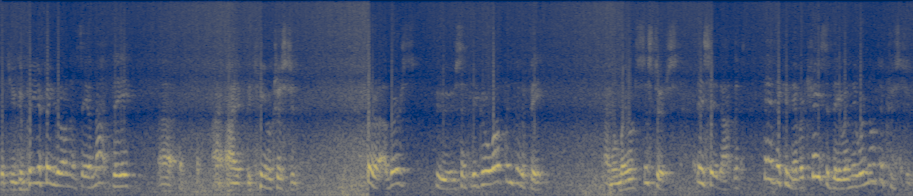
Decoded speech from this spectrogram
that you can put your finger on and say, on that day uh, I, I became a Christian. There are others who simply grow up into the faith I know my own sisters. They say that, that they, they can never trace a day when they were not a Christian.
